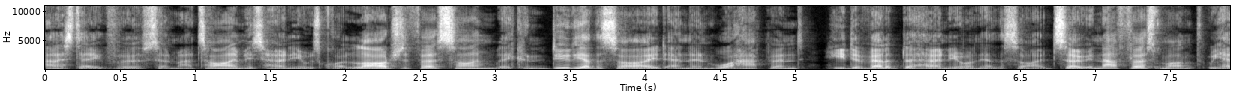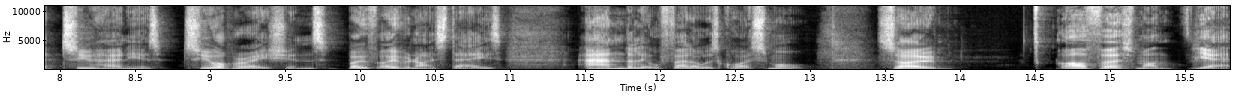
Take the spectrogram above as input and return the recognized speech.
anesthetic for a certain amount of time. His hernia was quite large the first time. They couldn't do the other side. And then what happened? He developed a hernia on the other side. So in that first month, we had two hernias, two operations, both overnight stays, and the little fellow was quite small. So our first month, yeah,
